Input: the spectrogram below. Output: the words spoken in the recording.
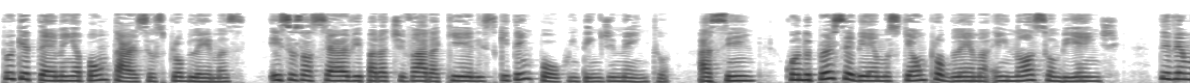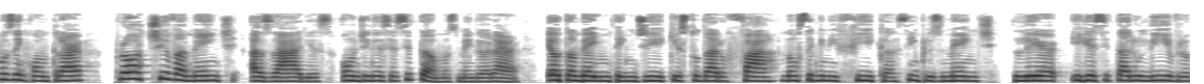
porque temem apontar seus problemas. Isso só serve para ativar aqueles que têm pouco entendimento. Assim, quando percebemos que há um problema em nosso ambiente, devemos encontrar proativamente as áreas onde necessitamos melhorar. Eu também entendi que estudar o Fá não significa simplesmente ler e recitar o livro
